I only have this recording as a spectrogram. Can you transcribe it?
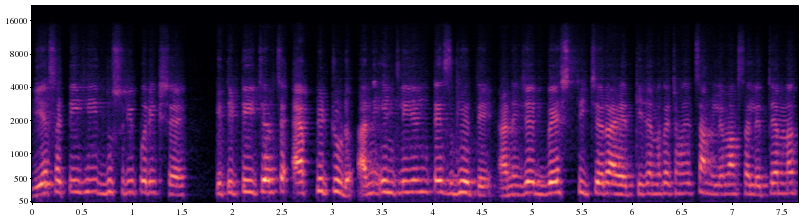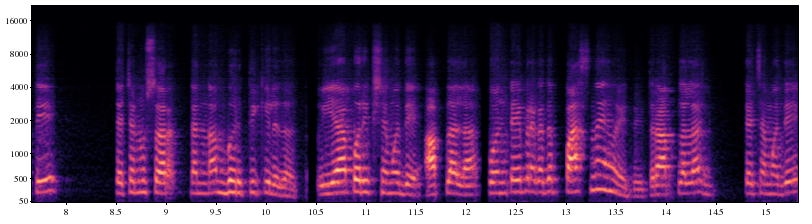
यासाठी ही दुसरी परीक्षा आहे की ती टीचरचं ऍप्टिट्यूड आणि इंटेलिजंट टेस्ट घेते. आणि जे बेस्ट टीचर आहेत की ज्यांना त्याच्यामध्ये चांगले मार्क्स आले त्यांना ते त्याच्यानुसार त्यांना भरती केलं जातं. या परीक्षेमध्ये आपल्याला कोणत्याही प्रकारचं पास नाही व्हायचंय. तर आपल्याला त्याच्यामध्ये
